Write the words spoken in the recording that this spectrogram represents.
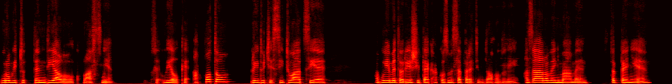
urobiť ten dialog vlastne chvíľke. A potom prídu tie situácie a budeme to riešiť tak, ako sme sa predtým dohodli. A zároveň máme strpenie,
